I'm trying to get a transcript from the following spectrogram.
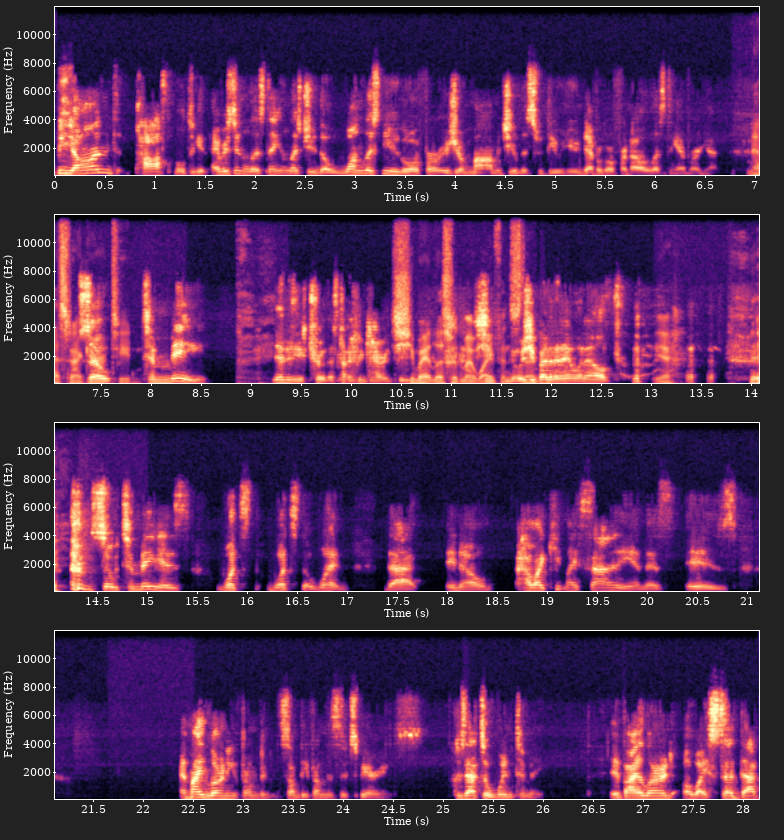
beyond possible to get every single listing unless you the one listing you go for is your mom and she lists with you and you never go for another listing ever again. That's not So guaranteed. to me, that is true. That's not even guaranteed. She might list with my wife She wife knows you better than anyone else. Yeah. so to me is what's what's the win that you know how i keep my sanity in this is am i learning from something from this experience? Because that's a win to me. If i learned oh i said that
